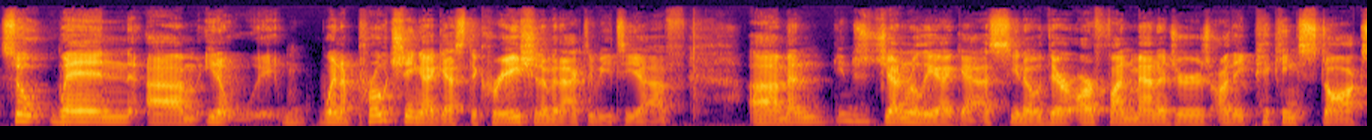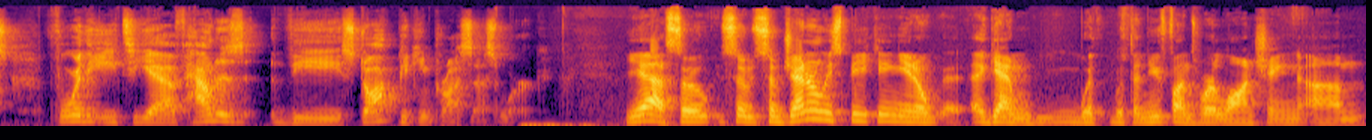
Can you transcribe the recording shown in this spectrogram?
So when um, you know when approaching, I guess, the creation of an active ETF, um, and just generally, I guess, you know, there are fund managers. Are they picking stocks for the ETF? How does the stock picking process work? Yeah, so so so generally speaking, you know, again, with with the new funds we're launching, um,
